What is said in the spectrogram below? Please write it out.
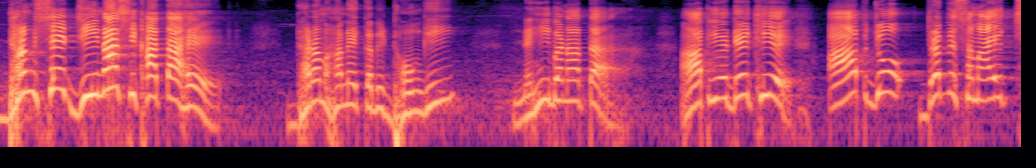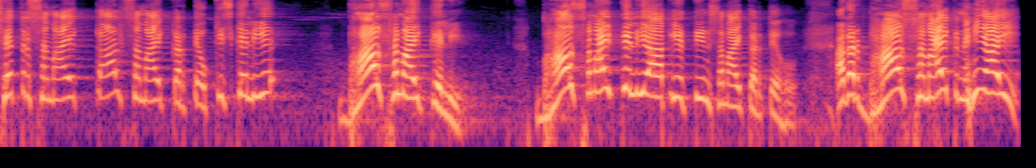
ढंग से जीना सिखाता है। धर्म हमें कभी ढोंगी नहीं बनाता। आप ये देखिए आप जो द्रव्य समायिक, क्षेत्र समायिक, काल समायिक करते हो, किसके लिए? भाव समायिक के लिए। भाव समायिक के लिए आप ये तीन समायिक करते हो। अगर भाव समायिक नहीं आई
